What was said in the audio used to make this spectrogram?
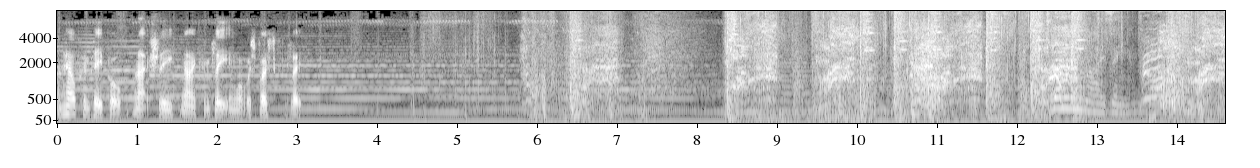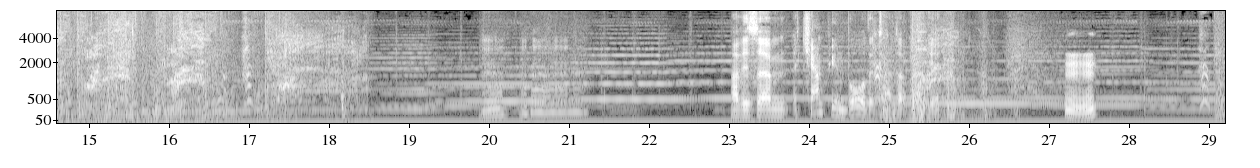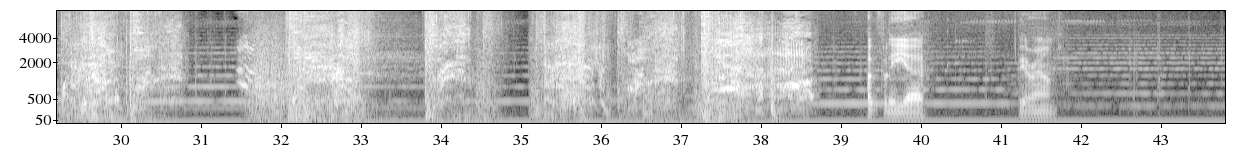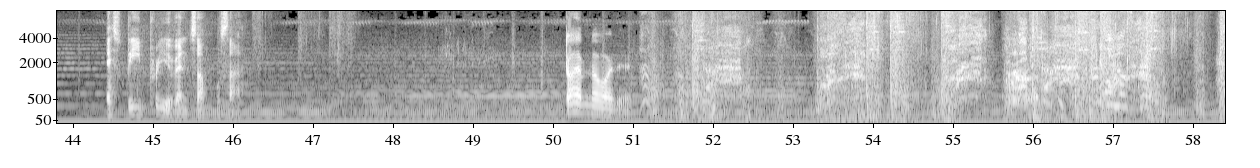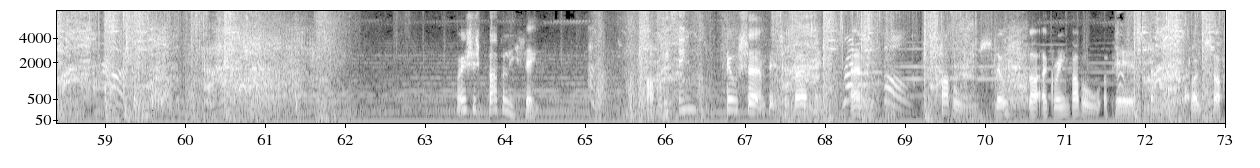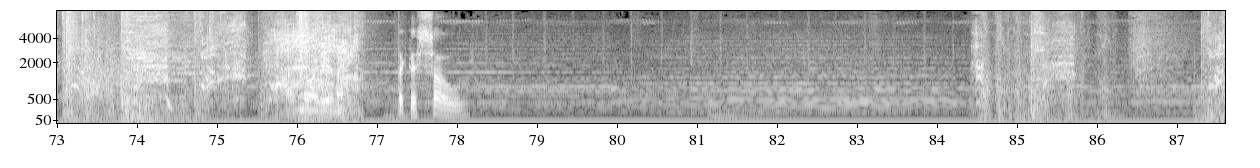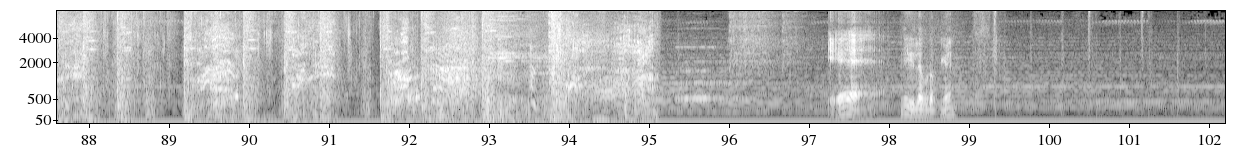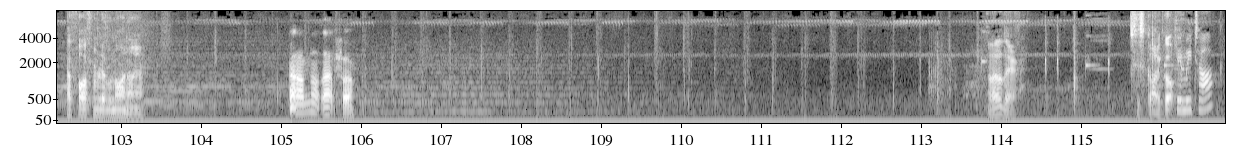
and helping people and actually, you know, completing what we're supposed to complete. Now there's um, a champion boar that turns up around here. Hmm. Might be good. Hopefully, uh, be around. SB pre-events up. What's that? I have no idea. Where's this bubbly thing? Bubbly thing? Kill certain bits of vermin and bubbles, little like a green bubble appears and floats off. I have no idea, mate. Like their soul. Yeah, nearly leveled up again. How far from level 9 are you? Oh, I'm not that far. Hello there. What's this guy got? Can we talk?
